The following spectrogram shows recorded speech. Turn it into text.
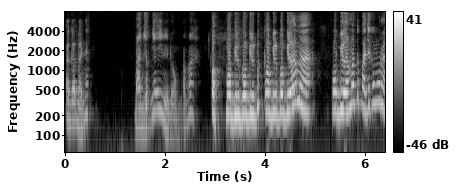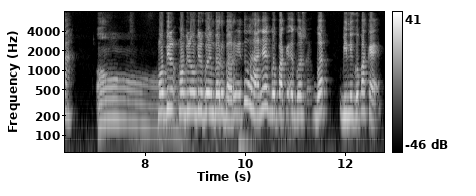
agak banyak. Pajaknya ini dong. Apa? Oh, mobil-mobil bek, mobil-mobil lama. Mobil lama tuh pajaknya murah. Oh. Mobil mobil-mobil gue yang baru-baru itu hanya gue pakai gue buat bini gue pakai.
